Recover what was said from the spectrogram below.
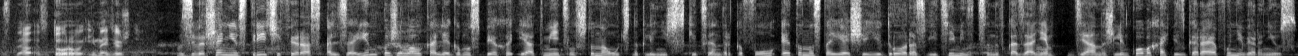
здорово и надежнее. В завершении встречи Ферас Альзаин пожелал коллегам успеха и отметил, что научно-клинический центр КФУ – это настоящее ядро развития медицины в Казани. Диана Желенкова, Хафиз Гараев, Универ News.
